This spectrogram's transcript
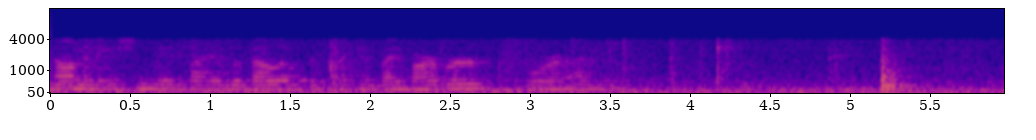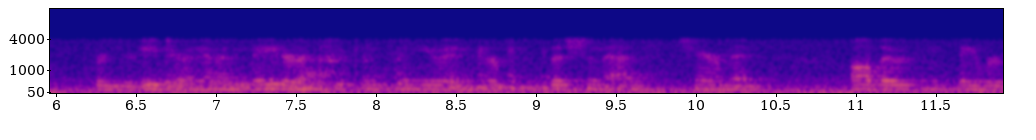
nomination made by Lavella with a second by Barber for, um, For your chair, Adriana Heidi. Vader Yeah. to continue in her position as chairman. All those in favor,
